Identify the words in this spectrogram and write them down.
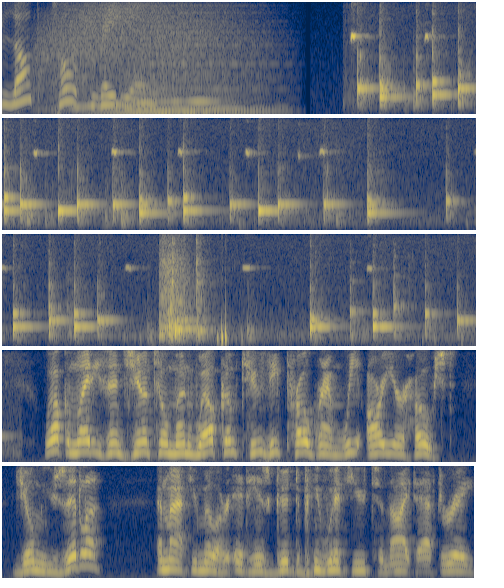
Blog Talk Radio. Welcome, ladies and gentlemen. Welcome to the program. We are your host, Joe Muzidla and Matthew Miller. It is good to be with you tonight after a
